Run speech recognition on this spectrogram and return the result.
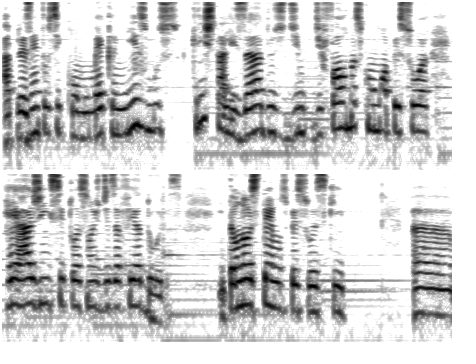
apresentam-se como mecanismos cristalizados de, de formas como a pessoa reage em situações desafiadoras. Então, nós temos pessoas que Uh,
